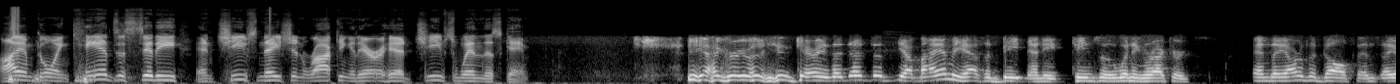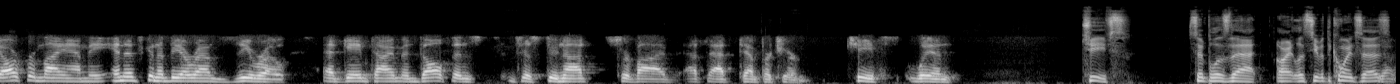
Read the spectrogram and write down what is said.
I am going Kansas City and Chiefs Nation rocking at Arrowhead. Chiefs win this game. Yeah, I agree with you, Gary. The, the, the, yeah, Miami hasn't beaten any teams with a winning record, and they are the Dolphins. They are from Miami, and it's going to be around zero at game time, and Dolphins just do not survive at that temperature. Chiefs win. Chiefs. Simple as that. All right, let's see what the coin says. Yeah.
